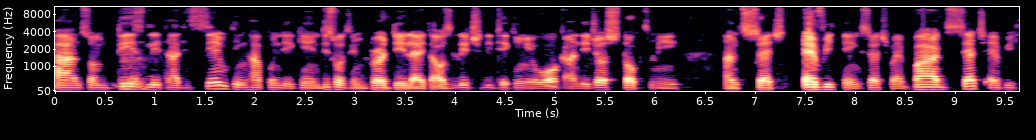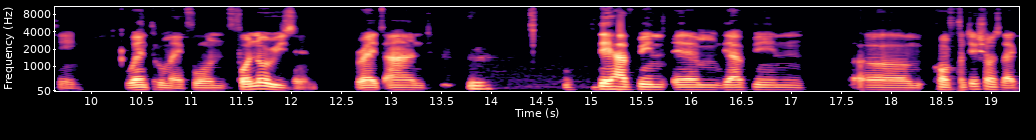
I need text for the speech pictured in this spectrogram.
And some days later, the same thing happened again. This was in broad daylight. I was literally taking a walk, and they just stopped me and searched everything, searched my bags, searched everything, went through my phone for no reason, right? And Mm. there have been um there have been um confrontations like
